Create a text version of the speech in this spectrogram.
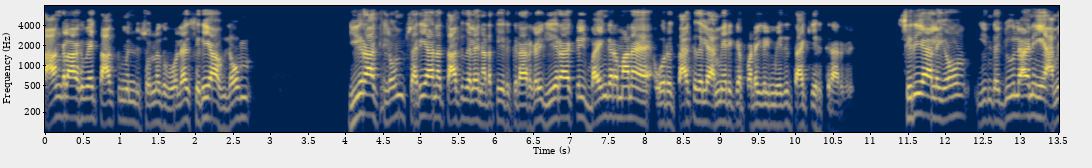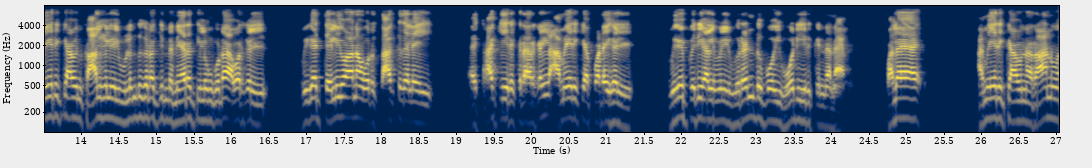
தாங்களாகவே தாக்கும் என்று சொன்னது போல சிரியாவிலும் ஈராக்கிலும் சரியான தாக்குதலை நடத்தி இருக்கிறார்கள். ஈராக்கில் பயங்கரமான ஒரு தாக்குதலை அமெரிக்க படைகள் மீது தாக்கி இருக்கிறார்கள். சிரியாலையும் இந்த ஜூலானி அமெரிக்காவின் கால்களில் விழுந்து கிடக்கின்ற நேரத்திலும் கூட அவர்கள் மிக தெளிவான ஒரு தாக்குதலை தாக்கி இருக்கிறார்கள். அமெரிக்க படைகள் மிகப்பெரிய அளவில் விரண்டு போய் ஓடி இருக்கின்றன. பல அமெரிக்காவின் இராணுவ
